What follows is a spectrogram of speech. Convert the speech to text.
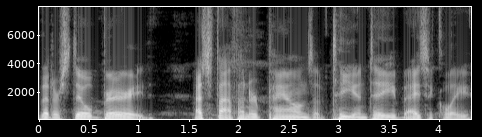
that are still buried. That's 500 pounds of TNT basically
